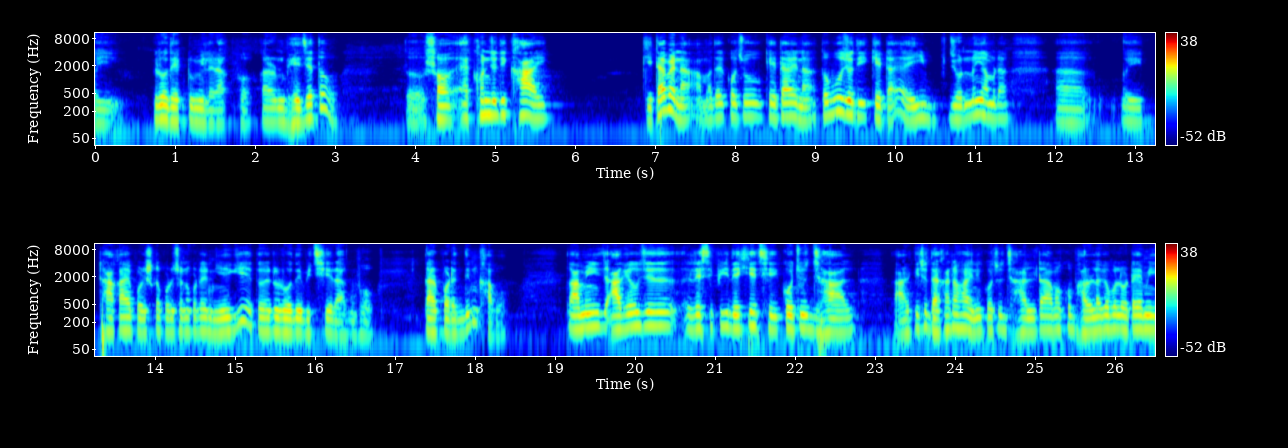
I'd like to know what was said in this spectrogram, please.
ওই রোদে একটু মিলে রাখব, কারণ ভেজে তো। তো স, এখন যদি খাই, কেটাবে না? আমাদের কচু কেটায় না, তবুও যদি কেটায়, এই জন্যই আমরা ওই ঢাকায় পরিষ্কার পরিচ্ছন্ন করে নিয়ে গিয়ে তো একটু রোদে বিছিয়ে রাখব, তারপরের দিন খাব। তো আমি আগেও যে রেসিপি দেখিয়েছি, কচুর ঝাল, আর কিছু দেখানো হয়নি। কচুর ঝালটা আমার খুব ভালো লাগে বলে ওটাই আমি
